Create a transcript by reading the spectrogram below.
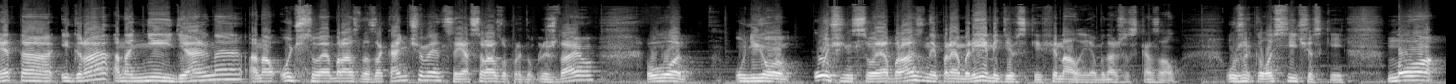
Эта игра, она не идеальная, она очень своеобразно заканчивается, я сразу предупреждаю. Вот, у нее очень своеобразный, прям ремедевский финал, я бы даже сказал. Уже классический. Но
